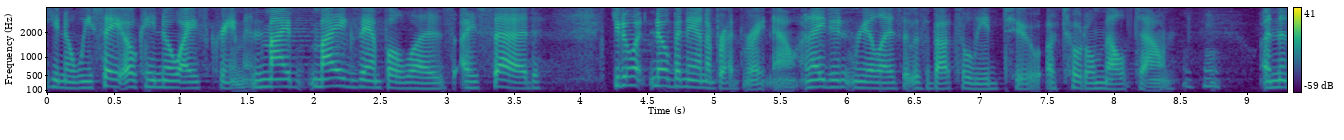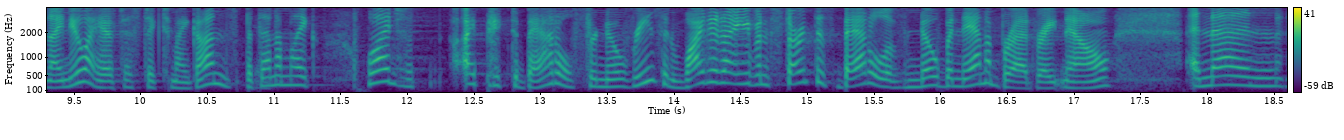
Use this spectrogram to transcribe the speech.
you know, we say, okay, no ice cream. And my, my example was I said, you know what, no banana bread right now. And I didn't realize it was about to lead to a total meltdown. And then I knew I had to stick to my guns. But then I'm like, well, I just, I picked a battle for no reason. Why did I even start this battle of no banana bread right now? And then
